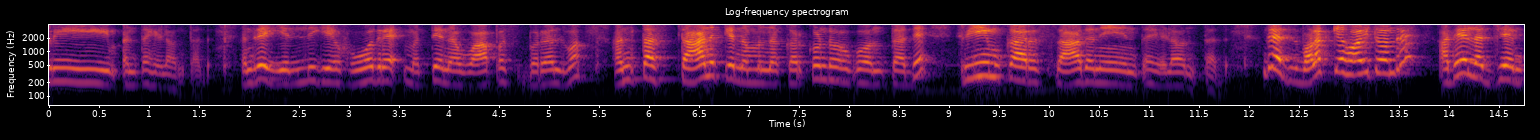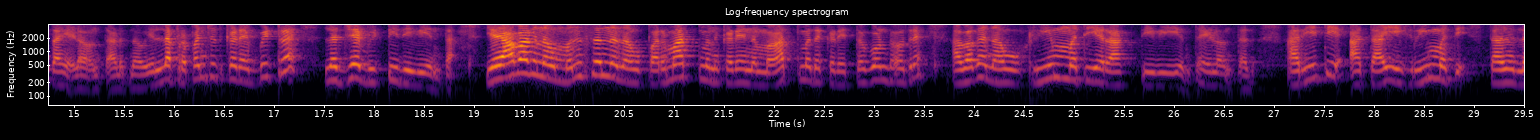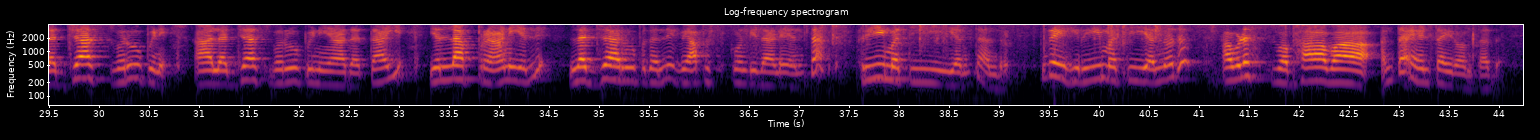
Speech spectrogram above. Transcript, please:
ಹ್ರೀಂ ಅಂತ ಹೇಳೋವಂಥದ್ದು ಅಂದ್ರೆ ಎಲ್ಲಿಗೆ ಹೋದ್ರೆ ಮತ್ತೆ ನಾವು ವಾಪಸ್ ಬರಲ್ವೋ ಅಂತ ಸ್ಥಾನಕ್ಕೆ ನಮ್ಮನ್ನ ಕರ್ಕೊಂಡು ಹೋಗುವಂಥದ್ದೇ ಹ್ರೀಂಕಾರ ಸಾಧನೆ ಅಂತ ಹೇಳೋವಂಥದ್ದು ಅಂದ್ರೆ ಅದು ಒಳಕ್ಕೆ ಹೋಯ್ತು ಅಂದ್ರೆ ಅದೇ ಲಜ್ಜೆ ಅಂತ ಹೇಳೋ ಅಂತಾಳದ್ ನಾವು. ಎಲ್ಲ ಪ್ರಪಂಚದ ಕಡೆ ಬಿಟ್ರೆ ಲಜ್ಜೆ ಬಿಟ್ಟಿದೀವಿ ಅಂತ. ಯಾವಾಗ ನಾವು ಮನಸ್ಸನ್ನ ನಾವು ಪರಮಾತ್ಮನ ಕಡೆ, ನಮ್ಮ ಆತ್ಮದ ಕಡೆ ತಗೊಂಡು ಹೋದ್ರೆ ಅವಾಗ ನಾವು ಹ್ರೀಮತಿಯರಾಗ್ತೀವಿ ಅಂತ ಹೇಳೋವಂಥದ್ದು ಆ ರೀತಿ ಆ ತಾಯಿ ಹ್ರೀಮತಿ, ತಾನು ಲಜ್ಜಾ ಸ್ವರೂಪಿಣಿ. ಆ ಲಜ್ಜಾ ಸ್ವರೂಪಿಣಿಯಾದ ತಾಯಿ ಎಲ್ಲ ಪ್ರಾಣಿಯಲ್ಲಿ ಲಜ್ಜಾ ರೂಪದಲ್ಲಿ ವ್ಯಾಪಿಸ್ಕೊಂಡಿದ್ದಾಳೆ ಅಂತ ಹ್ರೀಮತಿ ಅಂತ ಅಂದ್ರು. ಅಂದ್ರೆ ಹ್ರೀಮತಿ ಅನ್ನೋದು ಅವಳ ಸ್ವಭಾವ ಅಂತ ಹೇಳ್ತಾ ಇರೋವಂಥದ್ದು.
